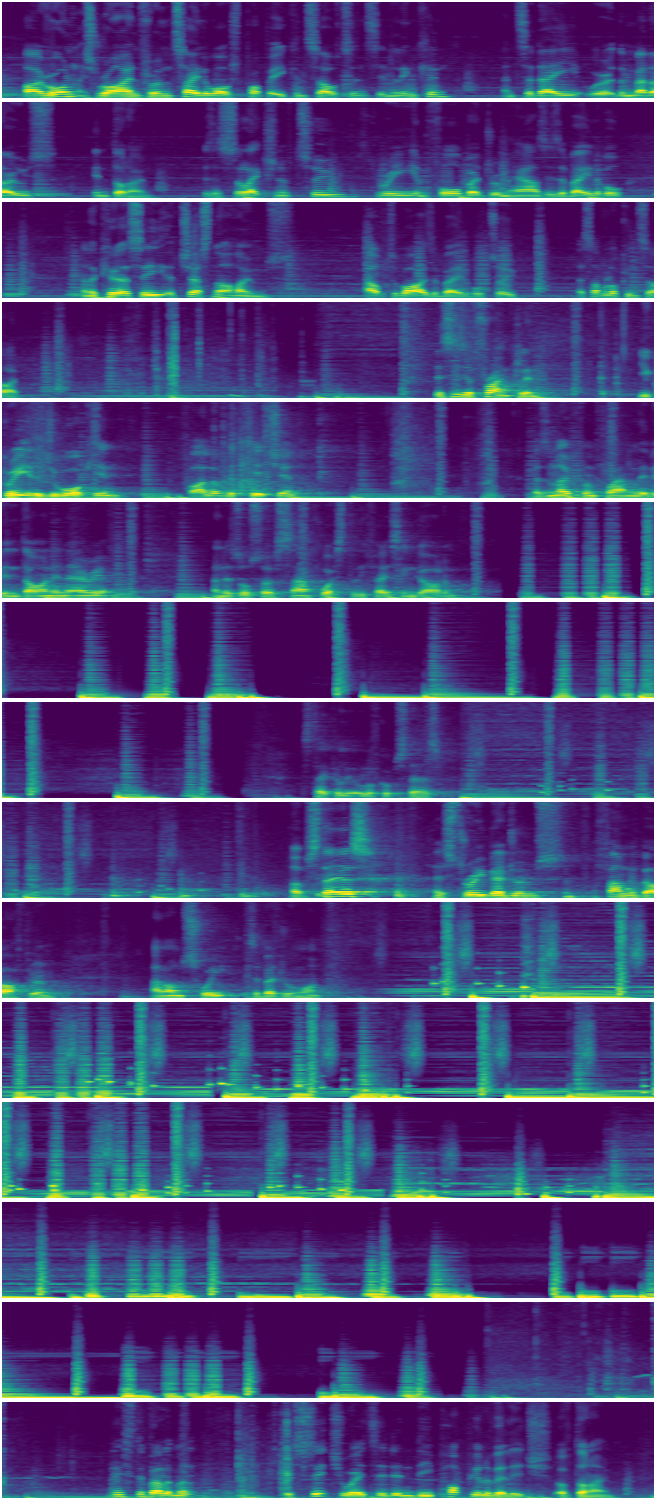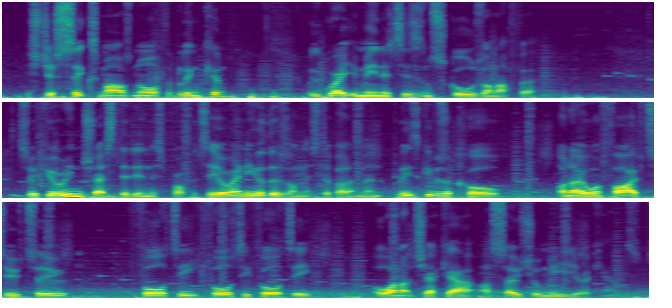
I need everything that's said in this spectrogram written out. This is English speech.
Hi everyone, it's Ryan from Taylor Walsh Property Consultants in Lincoln and today we're at the Meadows in Dunholme. There's a selection of two, three and four bedroom houses available and the courtesy of Chestnut Homes. Help to buy is available too. Let's have a look inside. This is a Franklin. You're greeted as you walk in by a lovely kitchen. There's an open plan living dining area and there's also a southwesterly facing garden. Let's take a little look upstairs. Upstairs, there's three bedrooms, a family bathroom, and ensuite to bedroom one. This development is situated in the popular village of Dunholme. It's just six miles north of Lincoln with great amenities and schools on offer. So if you're interested in this property or any others on this development, please give us a call on 01522 40 40 40 or why not check out our social media accounts.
